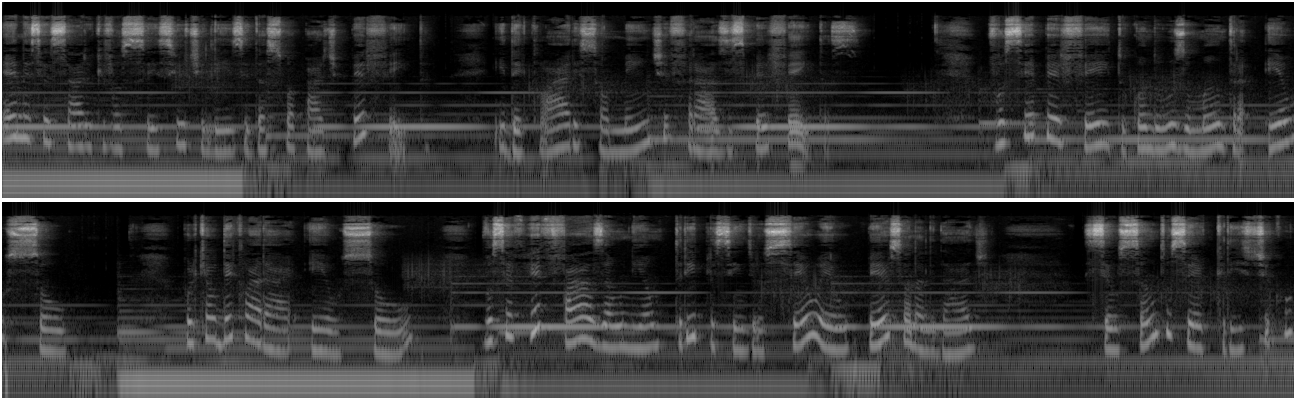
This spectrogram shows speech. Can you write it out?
é necessário que você se utilize da sua parte perfeita e declare somente frases perfeitas. Você é perfeito quando usa o mantra Eu sou porque ao declarar eu sou, você refaz a união tríplice entre o seu eu, personalidade, seu santo ser crístico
